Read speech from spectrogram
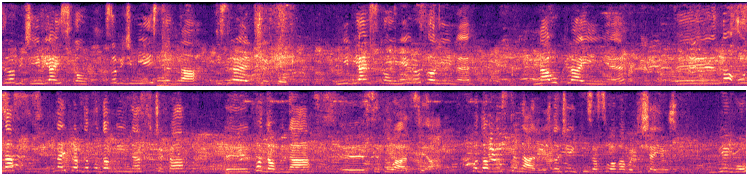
zrobić niebiańską, zrobić miejsce dla Izraelczyków, niebiańską Jerozolimę na Ukrainie. Y, No u nas najprawdopodobniej nas czeka podobna sytuacja, podobny scenariusz. No dzięki za słowa, bo dzisiaj już biegu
